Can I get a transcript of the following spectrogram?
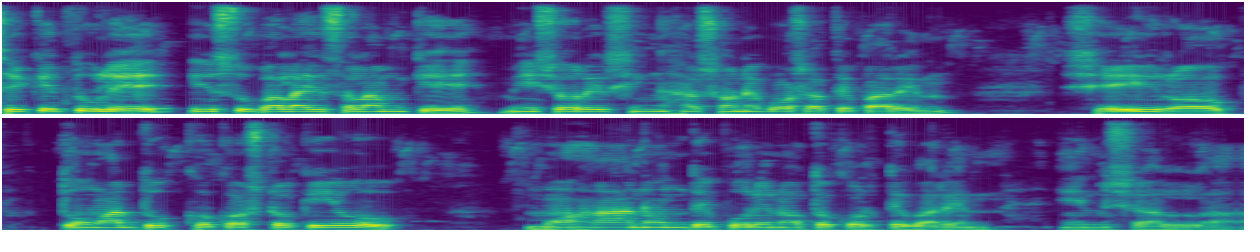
থেকে তুলে ইউসুফ আলাইসাল্লামকে মিশরের সিংহাসনে বসাতে পারেন, সেই রব তোমার দুঃখ কষ্টকেও মহা আনন্দে পরিণত করতে পারেন ইনশাল্লাহ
